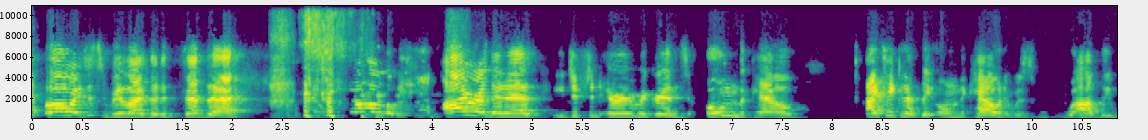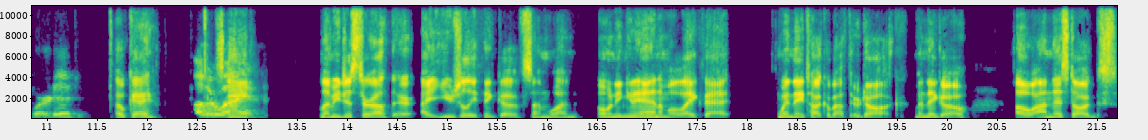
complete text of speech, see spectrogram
oh, I just realized that it said that. so I read that as Egyptian immigrants own the cow. I take it as they own the cow, and it was oddly worded. Okay, Otherwise, let me just throw out there. I usually think of someone owning an animal like that when they talk about their dog. When they go, "Oh, I'm this dog's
